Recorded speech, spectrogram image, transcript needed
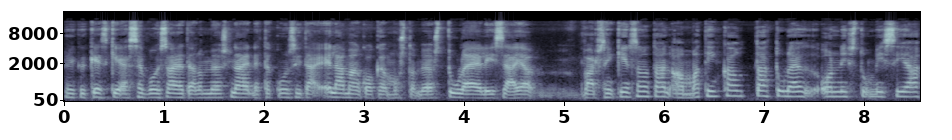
No eikö keskiässä voisi ajatella myös näin, että kun sitä elämänkokemusta myös tulee lisää ja varsinkin sanotaan ammatin kautta tulee onnistumisia,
